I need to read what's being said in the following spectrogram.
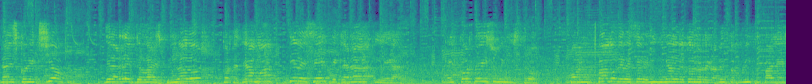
La desconexión de la red de hogares privados, cortes de agua, debe ser declarada ilegal. El corte de suministro por impago debe ser eliminado de todos los reglamentos municipales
